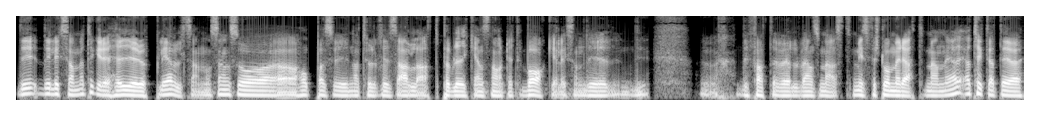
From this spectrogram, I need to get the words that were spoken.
det, det liksom, jag tycker det höjer upplevelsen och sen så eh, hoppas vi naturligtvis alla att publiken snart är tillbaka liksom. Det, det, det fattar väl vem som helst, missförstå mig rätt, men jag, jag tyckte att det,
